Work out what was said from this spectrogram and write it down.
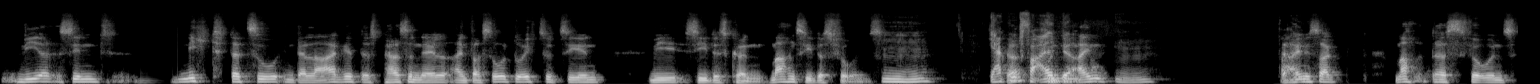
wir sind nicht dazu in der Lage, das personell einfach so durchzuziehen, wie Sie das können. Machen Sie das für uns. Mhm. Ja, gut, ja? vor allem. Und der, ein, mhm. der eine sagt, mach das für uns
